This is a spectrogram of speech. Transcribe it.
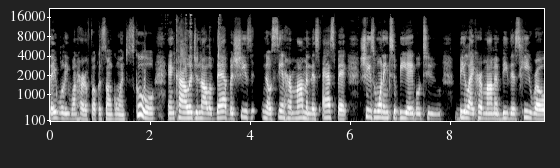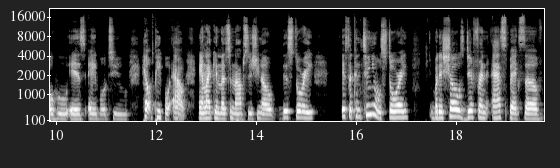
they really want her to focus on going to school and college and all of that. But she's, you know, seeing her mom in this aspect, she's wanting to be able to be like her mom and be this hero who is able to help people out. And like in the synopsis, you know, this story, it's a continual story but it shows different aspects of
